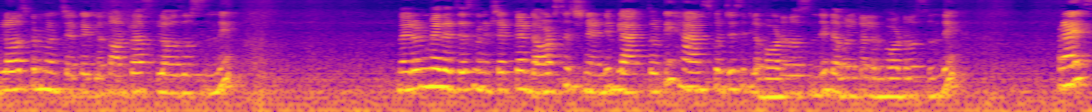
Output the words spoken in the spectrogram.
బ్లౌజ్ కూడా మనకి చక్కగా ఇట్లా కాంట్రాస్ట్ బ్లౌజ్ వస్తుంది. మెరూన్ మీద వచ్చేసి మనకి చక్కగా డాట్స్ వచ్చినాయండి. బ్లాక్ తోటి హ్యాండ్స్కి వచ్చేసి ఇట్లా బార్డర్ వస్తుంది. డబుల్ కలర్ బార్డర్ వస్తుంది. ప్రైస్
